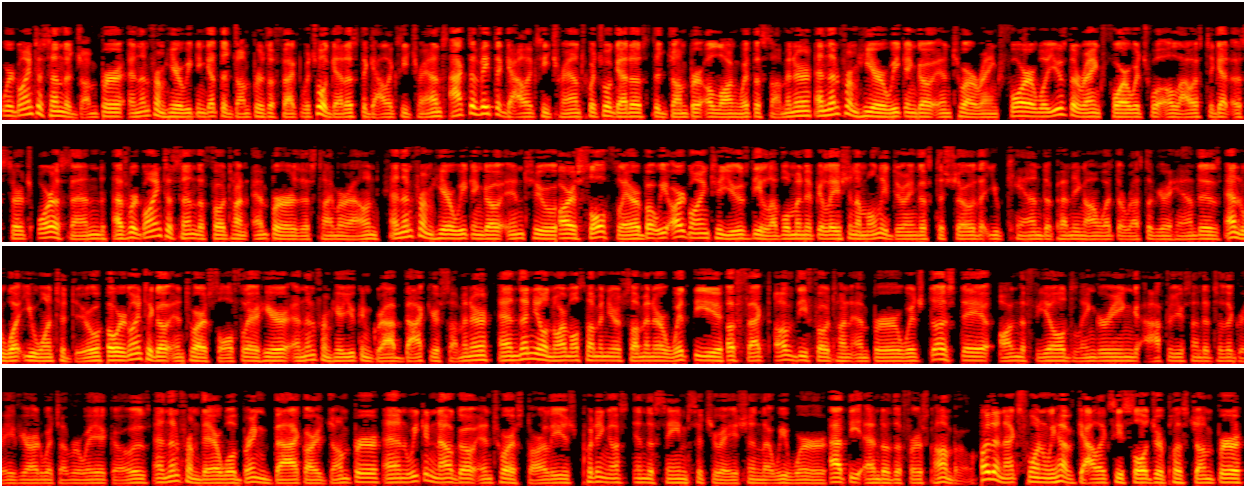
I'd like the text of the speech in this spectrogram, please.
We're going to send the Jumper, and then from here we can get the Jumper's effect, which will get us the Galaxy Trance, activate the Galaxy Trance, which will get us the Jumper along with the Summoner, and then from here we can go into our rank 4. We'll use the rank 4, which will allow us to get a Search or a Send, as we're going to send the Photon Emperor this time around, and then from here we can go into our Solflare, but we are going to use the level manipulation. I'm only doing this to show that you can depending on what the rest of your hand is and what you want to do. But we're going to go into our Solflare here, and then from here you can grab back your Summoner, and then you'll normal summon your Summoner with the effect of the Photon Emperor, which does stay on the field, lingering after you send it to the graveyard, whichever way it goes. And then from there, we'll bring back our Jumper, and we can now go into our Starliege, putting us in the same situation that we were at the end of the first combo. For the next one, we have Galaxy Soldier plus Jumper,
